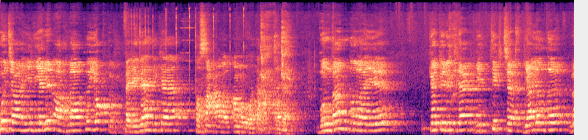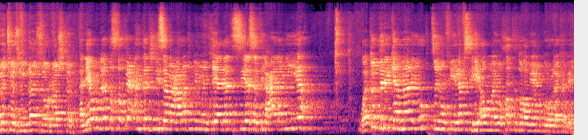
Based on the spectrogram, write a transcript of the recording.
bu cahiliyenin ahlakı yoktur. فلذلك تصعر الأمر وتعقد Bundan dolayı kötülükler gittikçe yayıldı ve çözümler zorlaştı. اليوم لا تستطيع أن تجلس مع رجل من قيادات السياسة العالمية وتدرك ما يبطن في نفسه أو ما يخطط أو يمكر لك به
